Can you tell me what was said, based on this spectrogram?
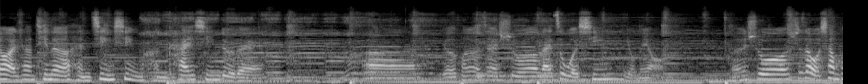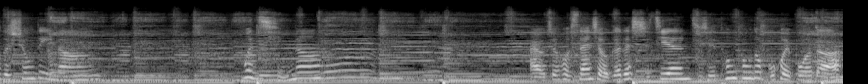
今天晚上听得很尽兴，很开心，对不对？呃，有的朋友在说来自我心有没有？有人说是在我上铺的兄弟呢？问情呢？还有最后三首歌的时间，这些通通都不会播的。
